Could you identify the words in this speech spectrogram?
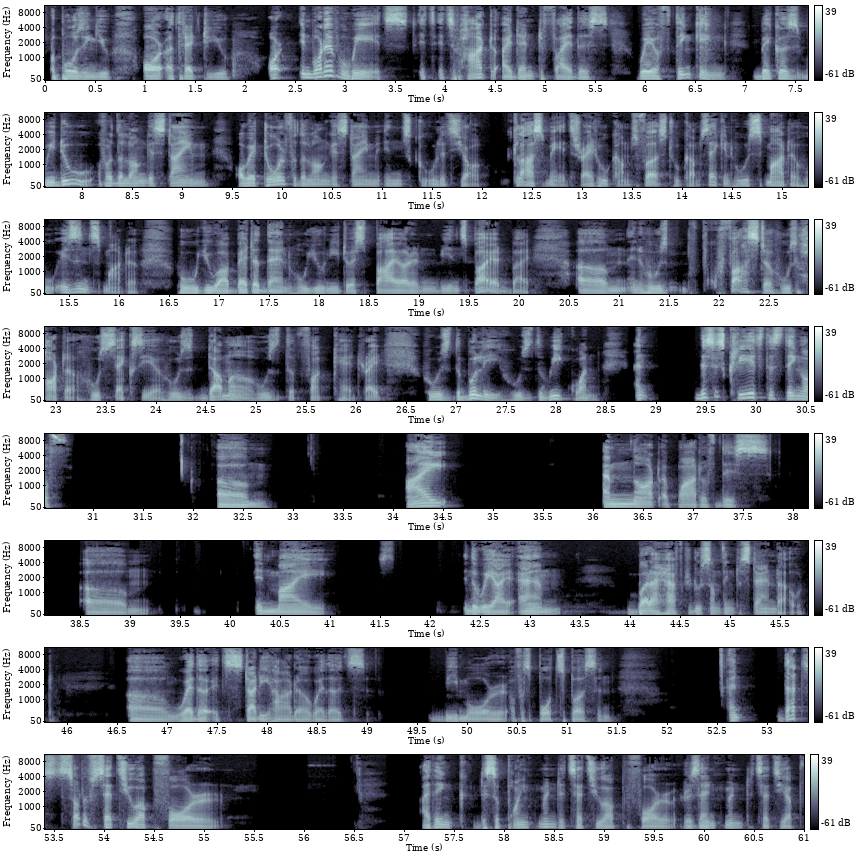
opposing you or a threat to you or in whatever way it's it's it's hard to identify this way of thinking because we do for the longest time or we're told for the longest time in school it's your classmates, right? Who comes first? Who comes second? Who is smarter? Who isn't smarter? Who you are better than? Who you need to aspire and be inspired by? Um, and who's faster? Who's hotter? Who's sexier? Who's dumber? Who's the fuckhead, right? Who's the bully? Who's the weak one? And this is creates this thing of, um, I am not a part of this, um, in my in the way I am, but I have to do something to stand out. Uh, whether it's study harder, whether it's be more of a sports person. And that sort of sets you up for, I think, disappointment. It sets you up for resentment. It sets you up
